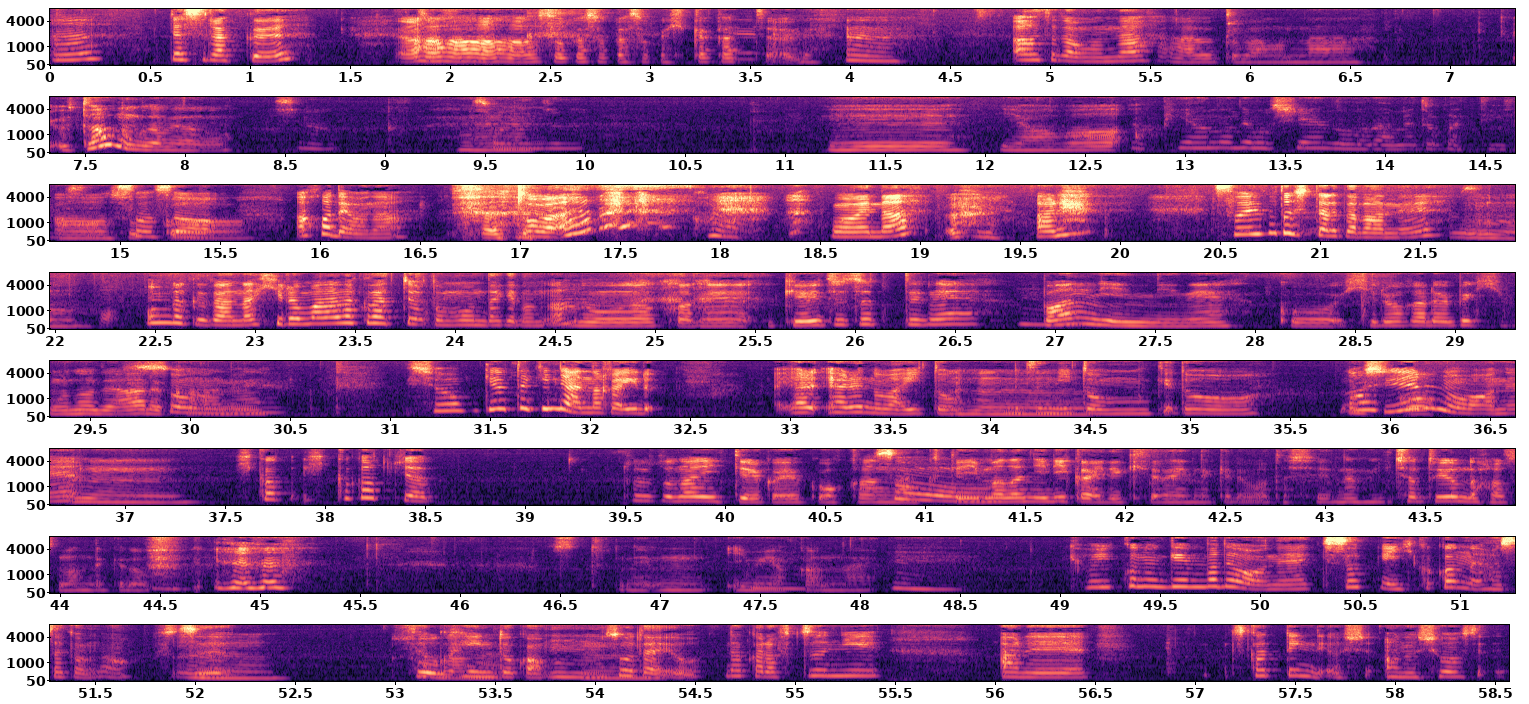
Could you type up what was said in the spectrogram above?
うん？ジャスラックああそっかそっかそっか引っかかっちゃうね。うん。アウトだもんな。アウトだもんな。歌うのもダメなの？知らん。へそうなんじゃない。えー、やば。あピアノで教えんのもダメとかって言い出あーしてそっか。そうそアホだよな。ごめん。ごめんな。あれ？そういうことしたらね。うん。音楽がな広まらなくなっちゃうと思うんだけどな。でもなんかね芸術ってね、うん。万人にねこう広がるべきものであるからそうね。商業的にはなんかいるややるのはいいと思う、うん。別にいいと思うけど教えるのはね、うん。引っか引っかかっちゃう。ちょっと何言ってるかよく分かんなくていまだに理解できてないんだけど私なんかちゃんと読んだはずなんだけど。ちょっとねうん意味わかんない、うん教育の現場ではね著作権引っかかんないはずだけどな普通、うん。そうだね。作品とか。うん、うん。そうだよ。だから普通にあれ使っていいんだよ。しあの小説。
